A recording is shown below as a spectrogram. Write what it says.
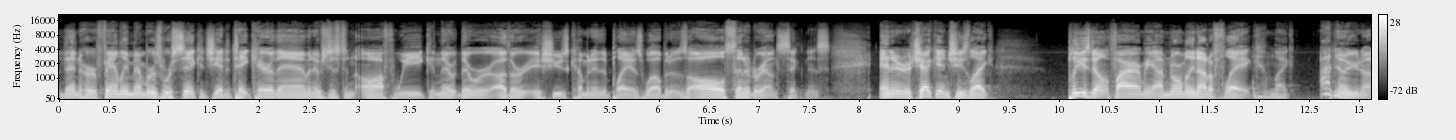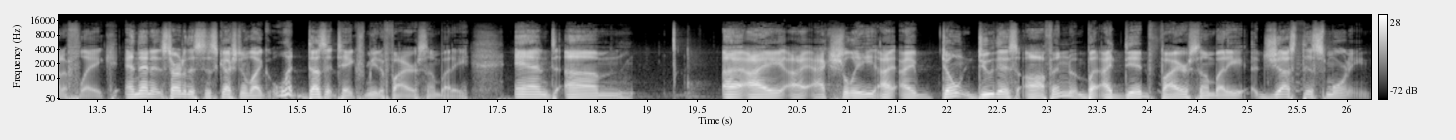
then her family members were sick and she had to take care of them and it was just an off week and there there were other issues coming into play as well but it was all centered around sickness. And in her check-in she's like please don't fire me. I'm normally not a flake. I'm like i know you're not a flake. And then it started this discussion of like what does it take for me to fire somebody? And um I, I actually I, I don't do this often, but I did fire somebody just this morning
